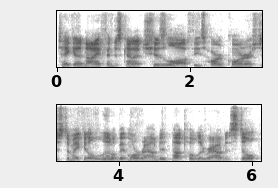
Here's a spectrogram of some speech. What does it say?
take a knife and just kind of chisel off these hard corners just to make it a little bit more rounded. Not totally round, it's still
